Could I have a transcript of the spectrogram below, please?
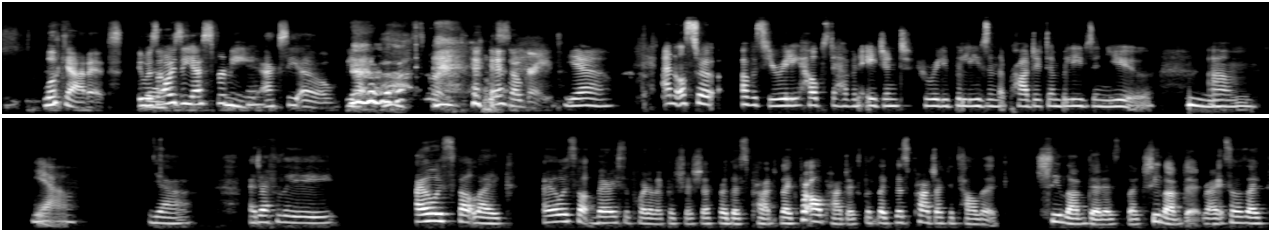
look at it. It was Yeah. always a yes for me. Yeah. Axio. Yeah. Oh, it's great. It's so great. yeah. And also, obviously, it really helps to have an agent who really believes in the project and believes in you. Mhm. Um, yeah. Yeah. I definitely i always felt like i always felt very supportive by patricia for this project like for all projects but like this project to tell like she loved it like she loved it right? So it was like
